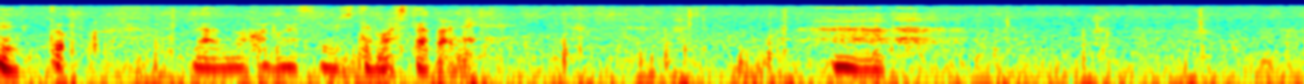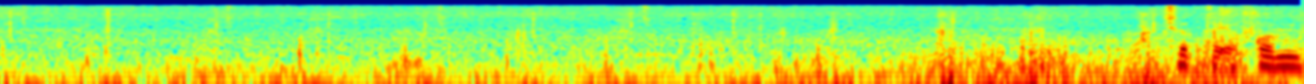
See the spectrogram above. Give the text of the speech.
えっと、何の話をしてましたかね。はあちょっと横道に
